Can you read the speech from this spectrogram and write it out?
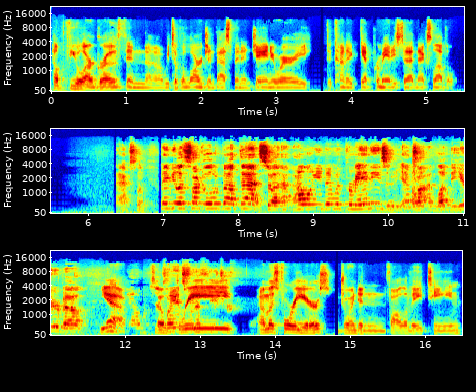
help fuel our growth. And uh, we took a large investment in January to kind of get Primanti to that next level. Excellent. Maybe let's talk a little bit about that. So, how long you been with Primanti's? And yeah, I'd love to hear about Yeah. you know, So three, almost four years. Joined in fall of eighteen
